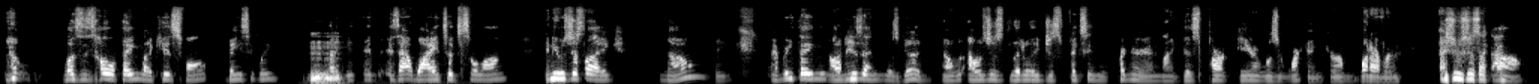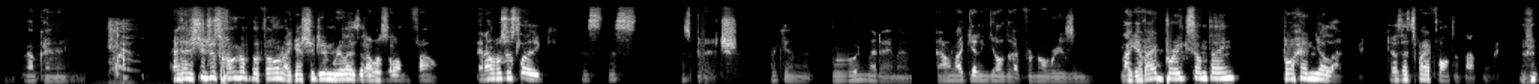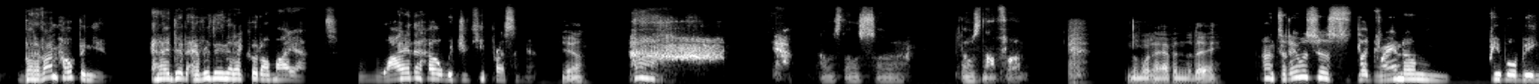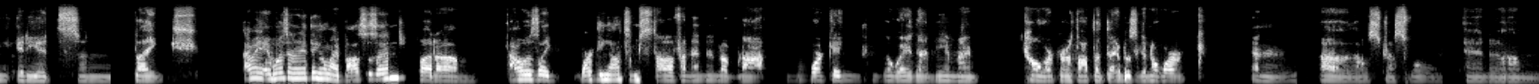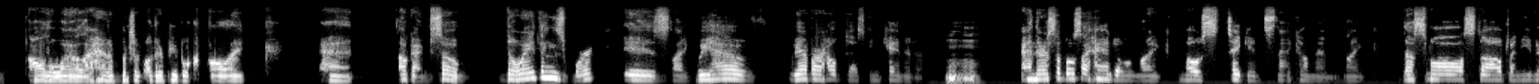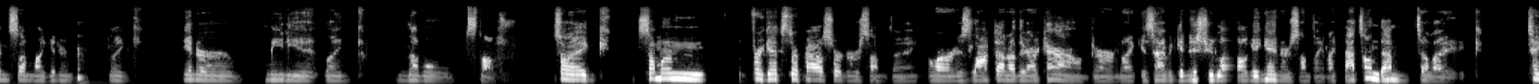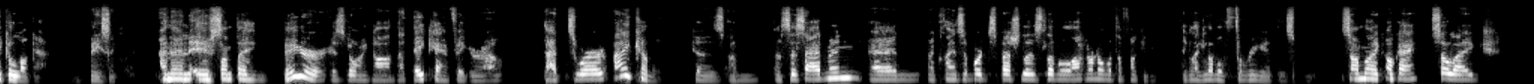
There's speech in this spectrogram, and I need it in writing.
was his whole thing like his fault, basically? Mhm. Like, is that why it took so long? And he was just like, no, like everything on his end was good. I, w- I was just literally just fixing the printer and like this part here wasn't working or whatever. And she was just like, oh, okay. and then she just hung up the phone. I guess she didn't realize that I was still on the phone. And I was just like, this, this, this bitch freaking ruined my day, man. I don't like getting yelled at for no reason. Like if I break something, go ahead and yell at me because it's my fault at that point. but if I'm helping you and I did everything that I could on my end, why the hell would you keep pressing it? Yeah. yeah, that was that was uh, that was not fun. And then what happened today? And today was just like random people being idiots and like, I mean, it wasn't anything on my boss's end, but um, I was like working on some stuff and ended up not working the way that me and my coworker thought that it was gonna work, and uh, that was stressful. And um, all the while, I had a bunch of other people calling, and okay, so the way things work is like we have we have our help desk in Canada, hmm and they're supposed to handle like most tickets that come in, like the small stuff and even some like inter like intermediate like level stuff. So like someone forgets their password or something, or is locked out of their account, or like is having an issue logging in or something, like that's on them to like take a look at, basically. And then if something bigger is going on that they can't figure out, that's where I come in because I'm a sysadmin and a client support specialist level. I don't know what the fuck it is. I think like level three at this point. So I'm like, okay, so like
